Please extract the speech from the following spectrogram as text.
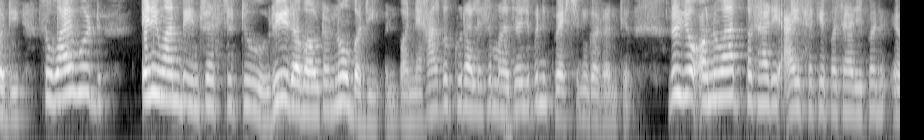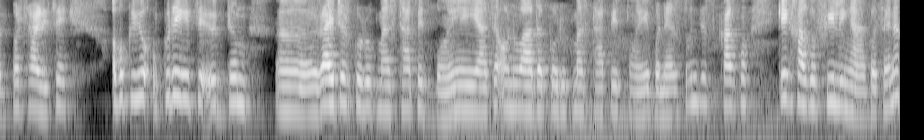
nobody so why would anyone be interested to read about a nobody भन्ने खालको कुराले चाहिँ मलाई जहिले पनि क्वेसन गरिरहन्थ्यो र यो अनुवाद पछाडि आइसके पछाडि पनि पछाडि चाहिँ अब यो कुनै चाहिँ एकदम राइटरको रूपमा स्थापित भएँ या चाहिँ अनुवादकको रूपमा स्थापित भएँ भनेर जस्तो पनि त्यस्तो खालको केही खालको फिलिङ आएको छैन।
